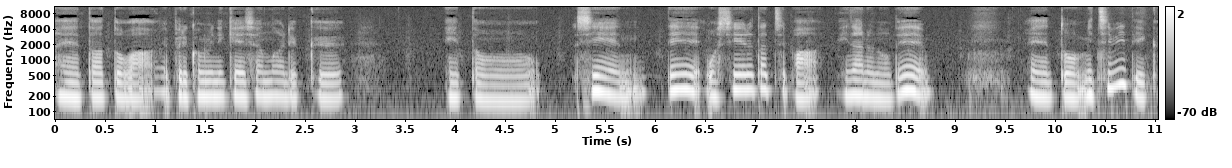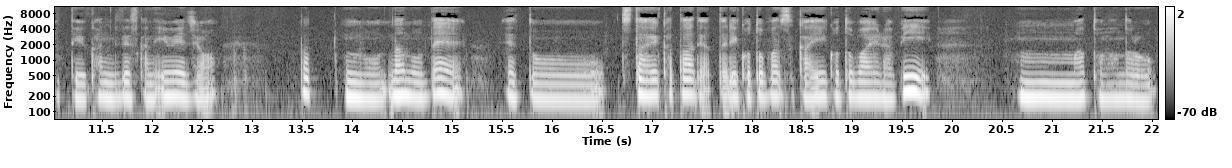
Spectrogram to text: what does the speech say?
えーと、あとはやっぱりコミュニケーション能力え、ー、と支援で教える立場になるので、えーと、導いていくっていう感じですかねイメージは。だのなのでえっと、伝え方であったり言葉遣い言葉選びうんあとなんだろう。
